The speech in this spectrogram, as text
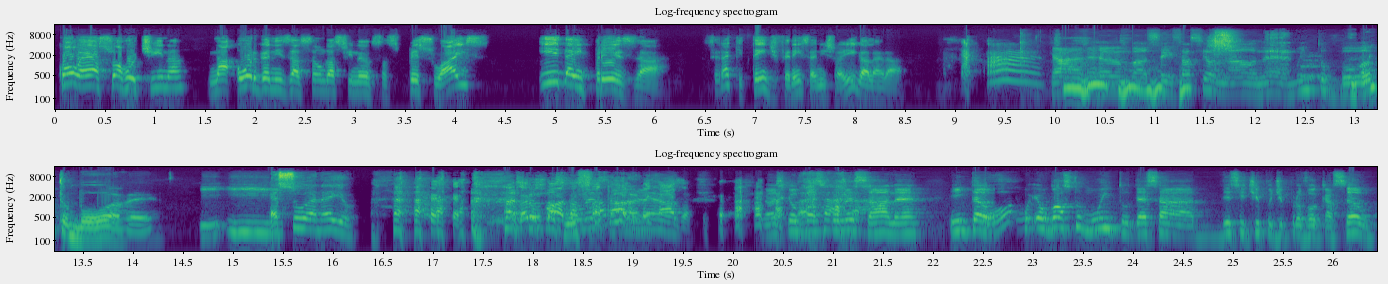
Qual é a sua rotina na organização das finanças pessoais e da empresa? Será que tem diferença nisso aí, galera? Caramba, sensacional, né? Muito boa. Muito boa, velho. E, e... É sua, né, Io? Agora eu posso começar, né? Casa. Eu acho que eu posso começar, né? Então, oh. eu gosto muito dessa, desse tipo de provocação,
